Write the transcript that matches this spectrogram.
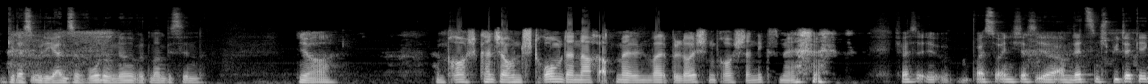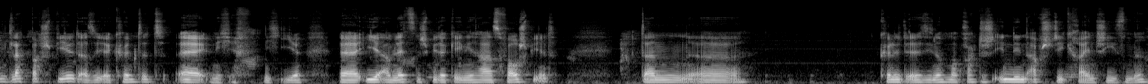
geht das über die ganze Wohnung, ne? Wird mal ein bisschen. Ja. Dann brauch ich, kann ich auch einen Strom danach abmelden, weil beleuchten brauche ich dann nichts mehr. Ich weiß, äh, weißt du eigentlich, dass ihr am letzten Spieltag gegen Gladbach spielt? Also ihr könntet, äh, nicht, nicht ihr, äh, ihr am letzten Spieltag gegen den HSV spielt. Dann äh, könntet ihr sie nochmal praktisch in den Abstieg reinschießen, ne?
